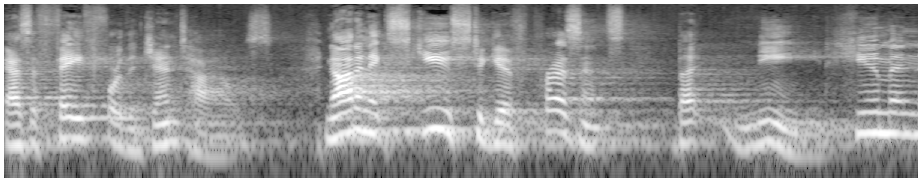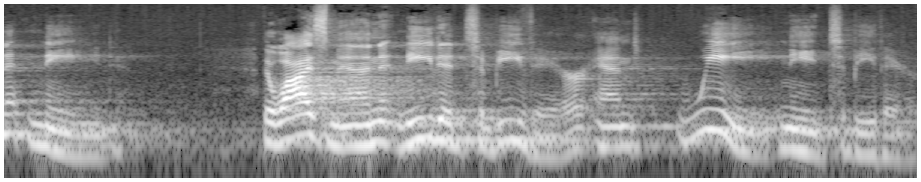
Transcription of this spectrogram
as a faith for the Gentiles, not an excuse to give presents, but need, human need. The wise men needed to be there, and we need to be there.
